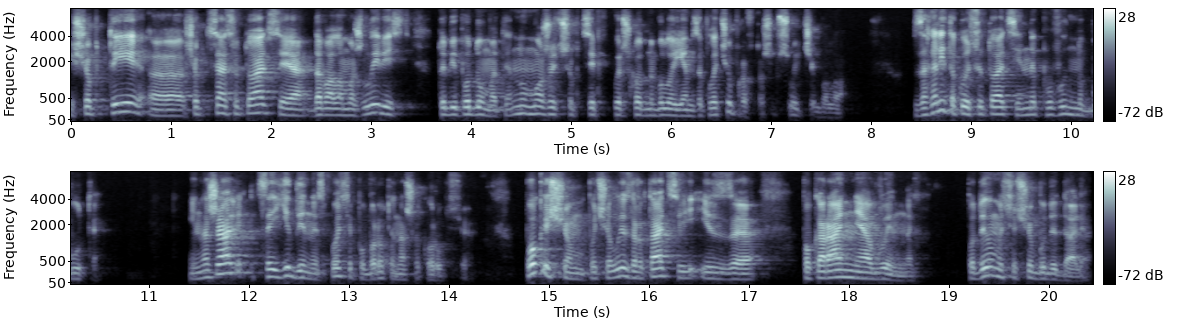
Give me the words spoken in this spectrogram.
і щоб ти, е, щоб ця ситуація давала можливість тобі подумати: ну, може, щоб цих перешкод не було, я їм заплачу, просто щоб швидше було. Взагалі такої ситуації не повинно бути. І, на жаль, це єдиний спосіб побороти нашу корупцію. Поки що почали з ротації із е, покарання винних. Подивимося, що буде далі.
